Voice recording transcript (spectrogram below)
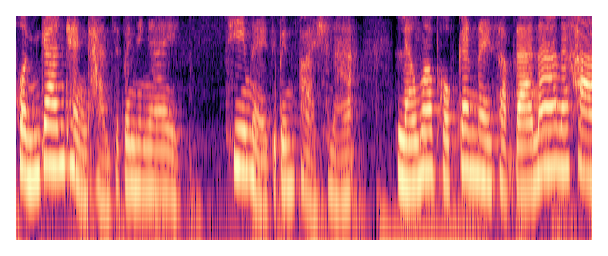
ผลการแข่งขันจะเป็นยังไง ทีมไหนจะเป็นฝ่ายชนะ แล้วมาพบกันในสัปดาห์หน้านะคะ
